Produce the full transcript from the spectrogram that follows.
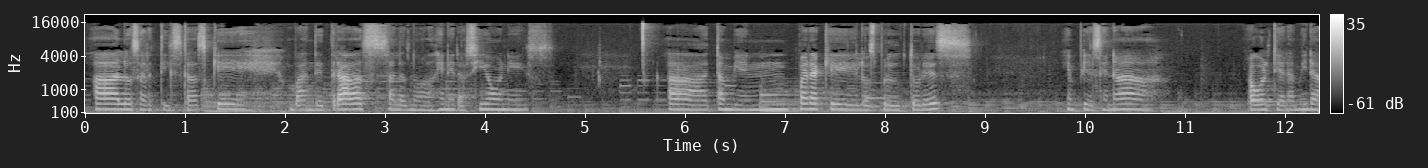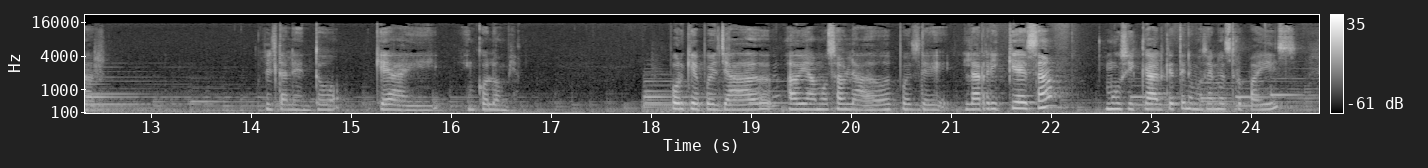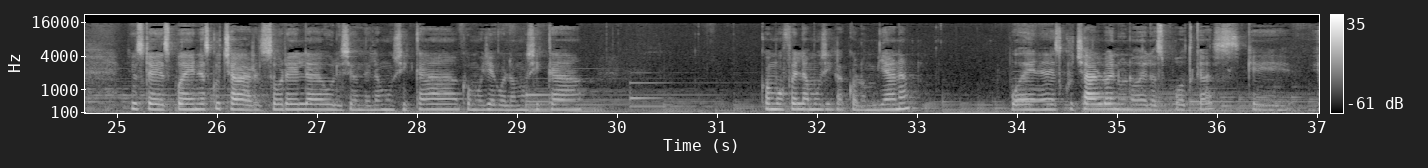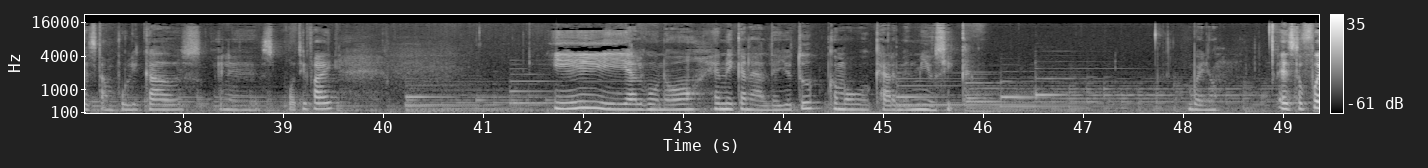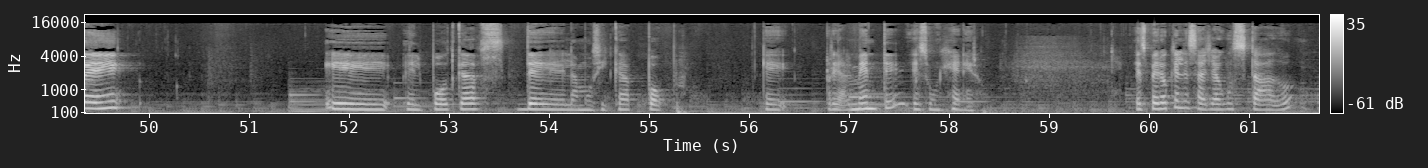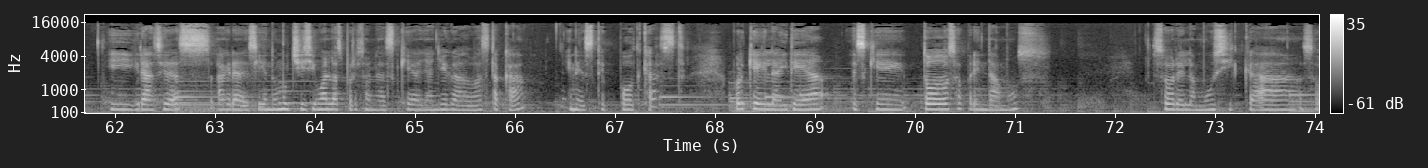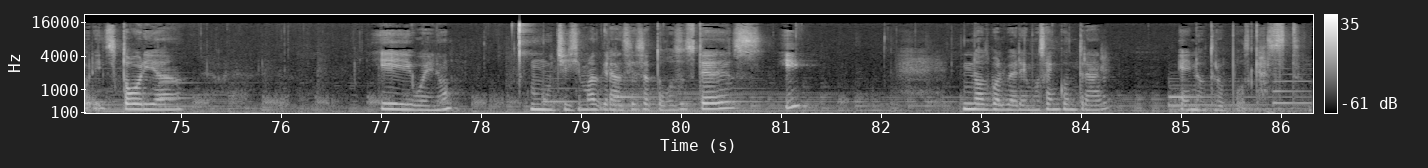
a los artistas que van detrás, a las nuevas generaciones, también para que los productores empiecen a, a voltear a mirar el talento que hay en Colombia. Porque pues ya habíamos hablado pues de la riqueza musical que tenemos en nuestro país y ustedes pueden escuchar sobre la evolución de la música, cómo llegó la música cómo fue la música colombiana. Pueden escucharlo en uno de los podcasts que están publicados en Spotify y alguno en mi canal de YouTube como Carmen Music. Bueno, esto fue eh, el podcast de la música pop, que realmente es un género. Espero que les haya gustado y gracias agradeciendo muchísimo a las personas que hayan llegado hasta acá en este podcast, porque la idea es que todos aprendamos sobre la música, sobre historia. Y bueno, muchísimas gracias a todos ustedes y nos volveremos a encontrar en otro podcast.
